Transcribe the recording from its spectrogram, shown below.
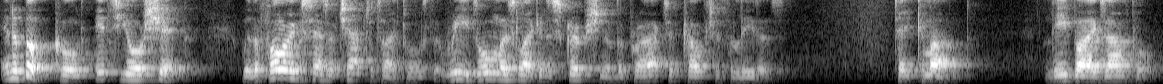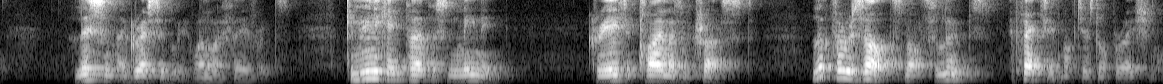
in a book called It's Your Ship, with the following set of chapter titles that reads almost like a description of the proactive culture for leaders. Take command, lead by example, listen aggressively, one of my favourites, communicate purpose and meaning, create a climate of trust, look for results, not salutes, effective, not just operational,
